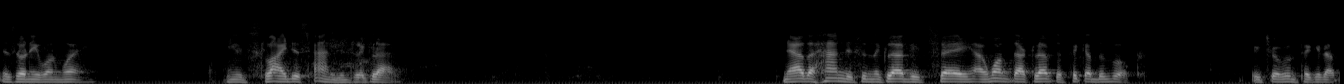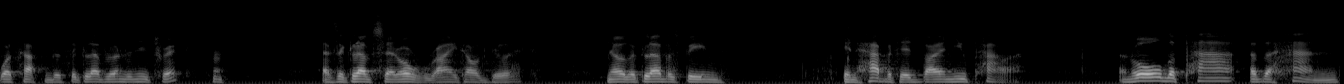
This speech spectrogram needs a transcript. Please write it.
There's only one way. He would slide his hand into the glove. Now the hand is in the glove. He'd say, I want that glove to pick up the book. Reach over and pick it up. What's happened? Does the glove learn a new trick? As the glove said, All right, I'll do it. No, the glove has been inhabited by a new power. And all the power of the hand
